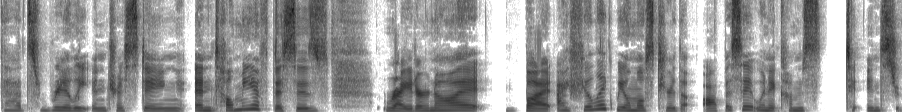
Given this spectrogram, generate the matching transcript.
That's really interesting. And tell me if this is right or not, but I feel like we almost hear the opposite when it comes to Insta-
